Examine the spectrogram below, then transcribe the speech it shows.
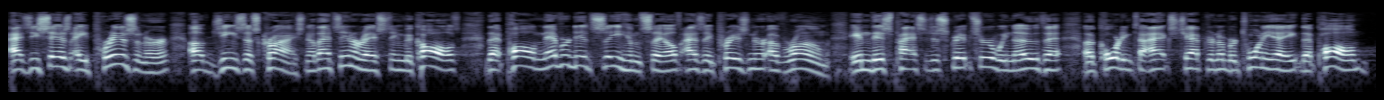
as he says, a prisoner of Jesus Christ. Now that's interesting because that Paul never did see himself as a prisoner of Rome. In this passage of scripture, we know that according to Acts chapter number 28, that Paul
